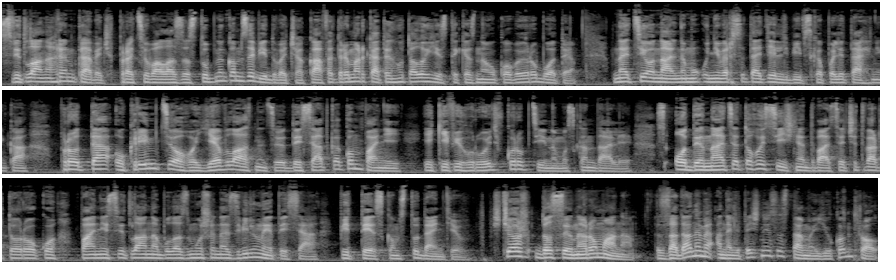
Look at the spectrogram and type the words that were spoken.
Світлана Гринкевич працювала заступником завідувача кафедри маркетингу та логістики з наукової роботи в Національному університеті Львівська політехніка. Проте, окрім цього, є власницею десятка компаній, які фігурують в корупційному скандалі. З 11 січня 2024 року пані Світлана була змушена звільнитися під тиском студентів. Що ж до сина Романа, за даними аналітичної системи YouControl,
